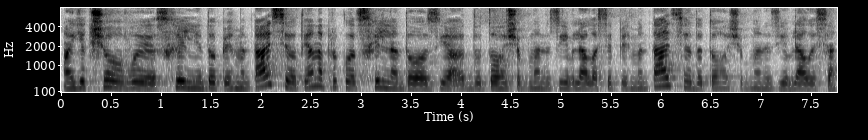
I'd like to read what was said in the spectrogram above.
А якщо ви схильні до пігментації, от я, наприклад, схильна до, до того, щоб в мене з'являлася пігментація, до того, щоб в мене з'являлися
